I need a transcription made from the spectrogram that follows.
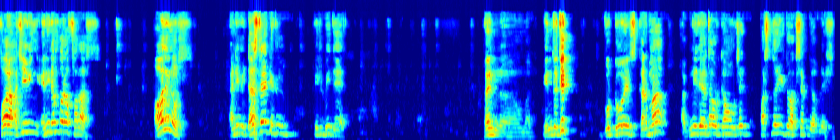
for achieving any number of phalas. All he knows. And if he does that, it will, it will be there. When uh, Indrajit would do his karma, Agni Devata would come outside personally to accept the oblation.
